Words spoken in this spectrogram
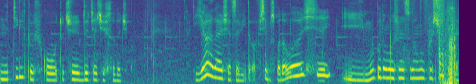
не тільки школа, тут ще й дитячий садочок. Я гадаю, що це відео всім сподобалося, і ми будемо вже з вами прощатися.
